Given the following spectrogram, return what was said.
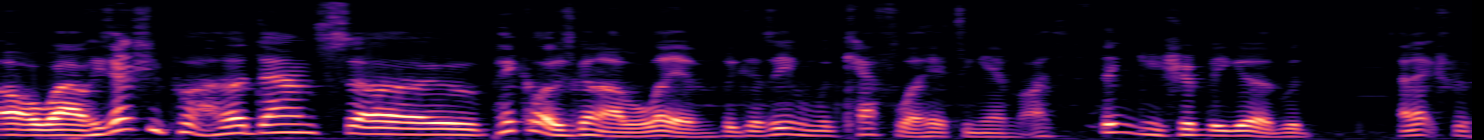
Oh wow, he's actually put her down, so Piccolo's gonna live because even with Kefla hitting him, I think he should be good with an extra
